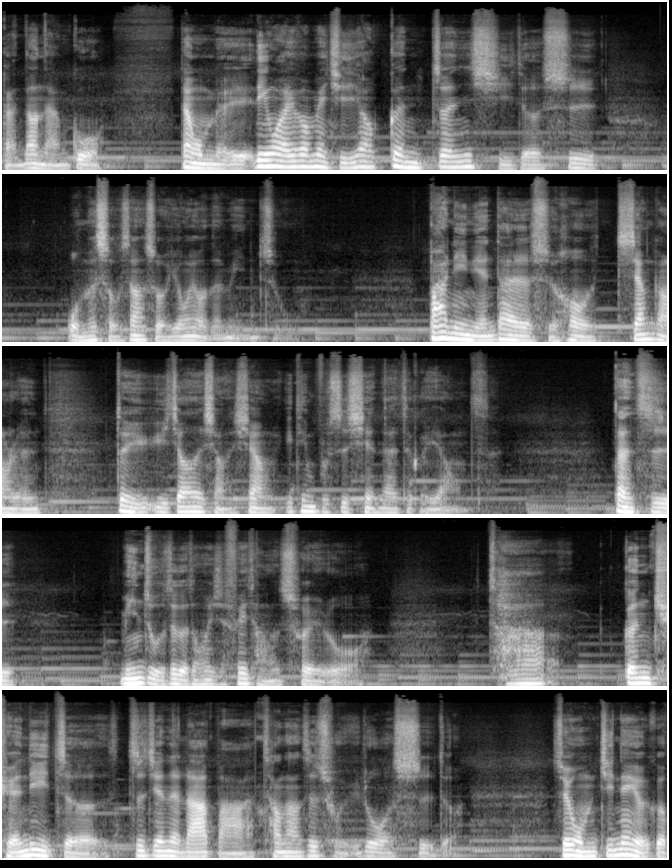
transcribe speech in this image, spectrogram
感到难过，但我们另外一方面其实要更珍惜的是我们手上所拥有的民主。八零年代的时候，香港人对于移交的想象一定不是现在这个样子。但是民主这个东西是非常的脆弱，它跟权力者之间的拉拔常常是处于弱势的。所以，我们今天有一个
